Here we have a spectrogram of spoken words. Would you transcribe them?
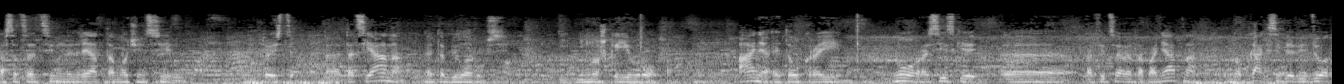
ассоциативный ряд там очень сильно. То есть э, Татьяна – это Беларусь, немножко Европа. Аня – это Украина. Ну, российский э, офицер это понятно, но как себя ведет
